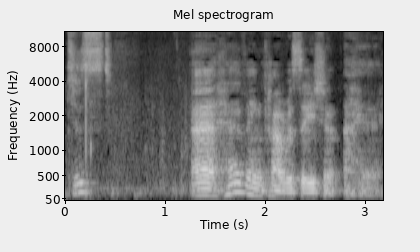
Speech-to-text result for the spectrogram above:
just uh, having conversation.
